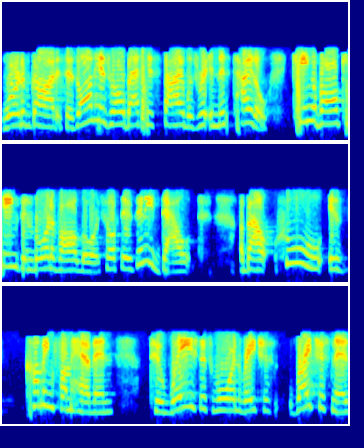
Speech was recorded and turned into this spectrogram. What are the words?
Word of God, it says, on his robe at his thigh was written this title, King of all kings and Lord of all lords. So if there's any doubt about who is coming from heaven to wage this war in righteousness,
